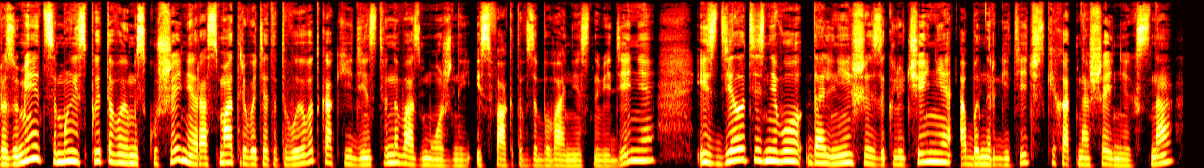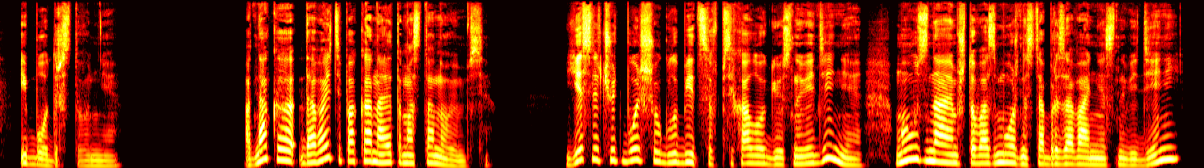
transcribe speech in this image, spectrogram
Разумеется, мы испытываем искушение рассматривать этот вывод как единственно возможный из фактов забывания сновидения и сделать из него дальнейшее заключение об энергетических отношениях сна и бодрствования. Однако давайте пока на этом остановимся. Если чуть больше углубиться в психологию сновидения, мы узнаем, что возможность образования сновидений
